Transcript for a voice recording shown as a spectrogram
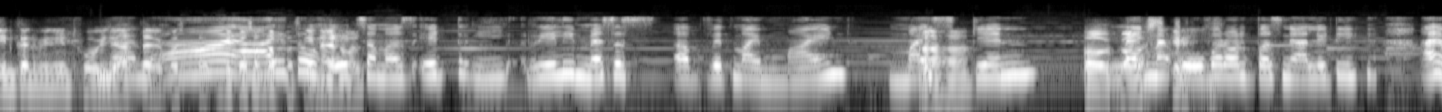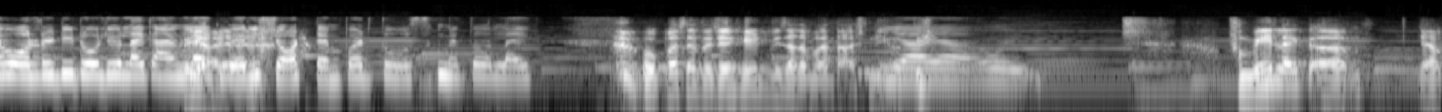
इनकन्वीनियंट हो ही No, जाता no, है because I because of I the तो पसीना and hate all summers. It l- really messes up with my mind, my हाँ हाँ skin, oh like gosh my के overall personality. I have already told you like I'm या like या very short tempered तो उस समय तो like ऊपर से तुझे हीट भी ज़्यादा बर्दाश्त नहीं होती। Yeah वही। फॉर मी लाइक या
